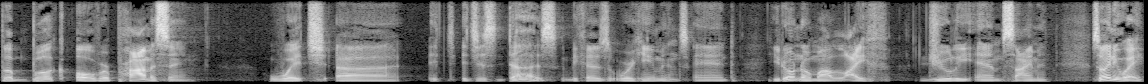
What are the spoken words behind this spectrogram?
the book over promising, which uh, it it just does because we're humans and you don't know my life, Julie M. Simon. So anyway,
